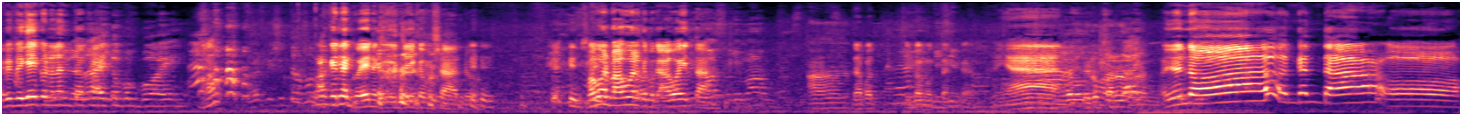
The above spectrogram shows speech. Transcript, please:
Ibibigay ko na lang to kay Tubog Boy. Ha? Ang ginagawa, nag-enjoy ka masyado. Bawal, bawal ka mag-away ta. Ah. Dapat iba magtanggal. Ayan. Pero parang Ayun no! Ang ganda! Oh.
